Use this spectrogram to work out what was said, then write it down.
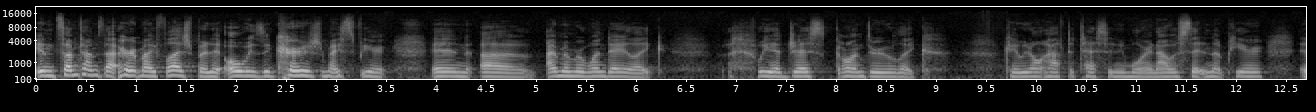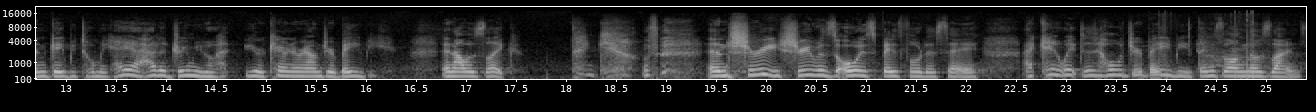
And sometimes that hurt my flesh, but it always encouraged my spirit. And uh, I remember one day, like, we had just gone through like okay, we don't have to test anymore. And I was sitting up here, and Gaby told me, hey, I had a dream you you're carrying around your baby, and I was like, thank you. and Shri, Shri was always faithful to say, I can't wait to hold your baby, things along those lines.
